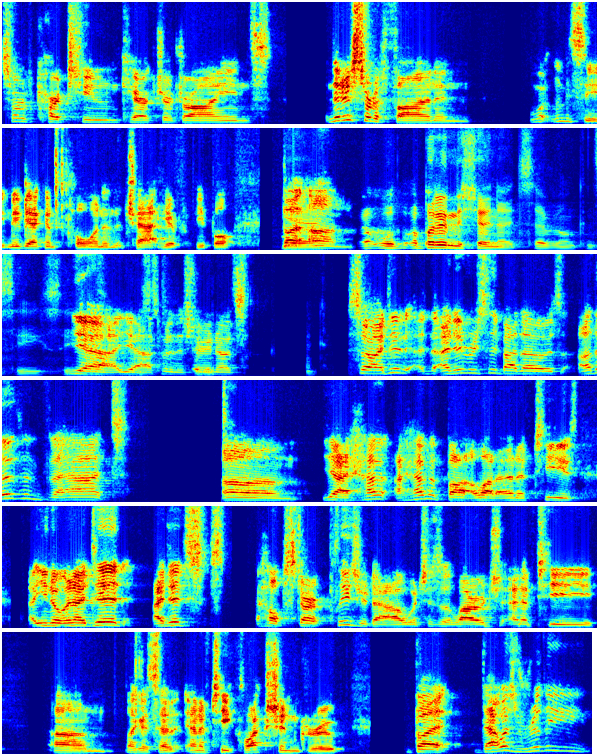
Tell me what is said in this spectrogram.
sort of cartoon character drawings. And they're just sort of fun. And what, let me see. Maybe I can pull one in the chat here for people. But yeah. um, I'll, I'll put it in the show notes so everyone can see. see yeah, yeah. I put it in the show notes. So I did. I did recently buy those. Other than that, um, yeah, I have. I haven't bought a lot of NFTs. You know, and I did. I did help start PleasrDAO, which is a large NFT um, like I said, NFT collection group. But that was really,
